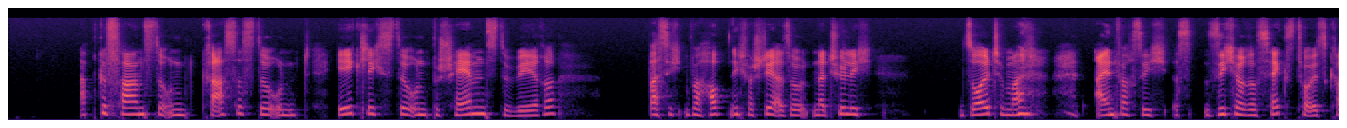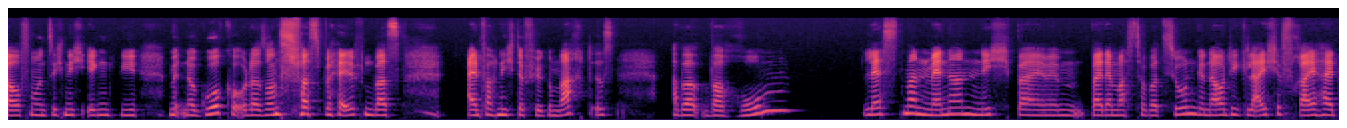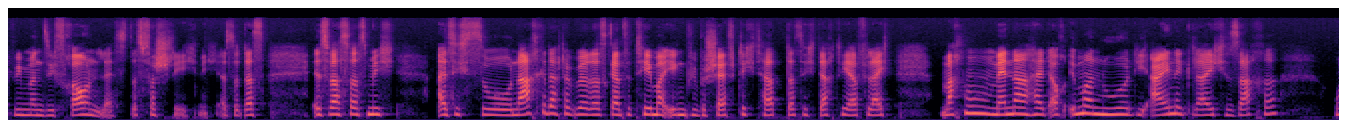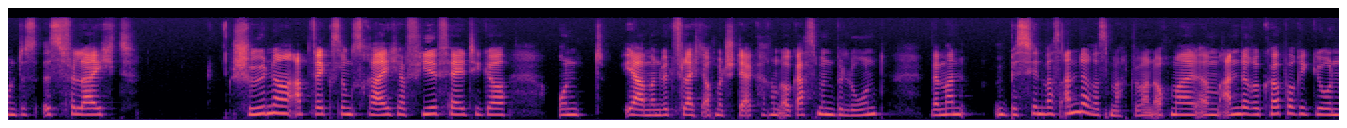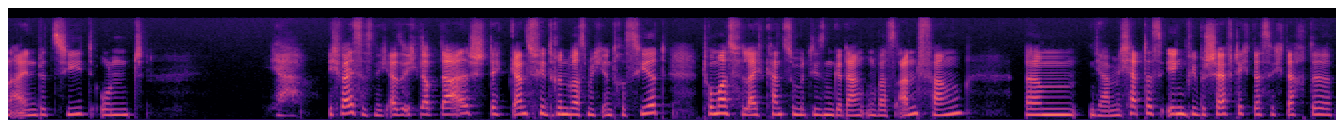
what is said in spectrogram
abgefahrenste und krasseste und ekligste und beschämendste wäre was ich überhaupt nicht verstehe. Also natürlich sollte man einfach sich sichere Sextoys kaufen und sich nicht irgendwie mit einer Gurke oder sonst was behelfen, was einfach nicht dafür gemacht ist. Aber warum lässt man Männern nicht beim, bei der Masturbation genau die gleiche Freiheit, wie man sie Frauen lässt? Das verstehe ich nicht. Also das ist was, was mich als ich so nachgedacht habe über das ganze Thema irgendwie beschäftigt hat, dass ich dachte, ja, vielleicht machen Männer halt auch immer nur die eine gleiche Sache und es ist vielleicht schöner, abwechslungsreicher, vielfältiger und ja, man wird vielleicht auch mit stärkeren Orgasmen belohnt, wenn man ein bisschen was anderes macht, wenn man auch mal ähm, andere Körperregionen einbezieht und ja, ich weiß es nicht. Also ich glaube, da steckt ganz viel drin, was mich interessiert. Thomas, vielleicht kannst du mit diesen Gedanken was anfangen. Ähm, ja, mich hat das irgendwie beschäftigt, dass ich dachte,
